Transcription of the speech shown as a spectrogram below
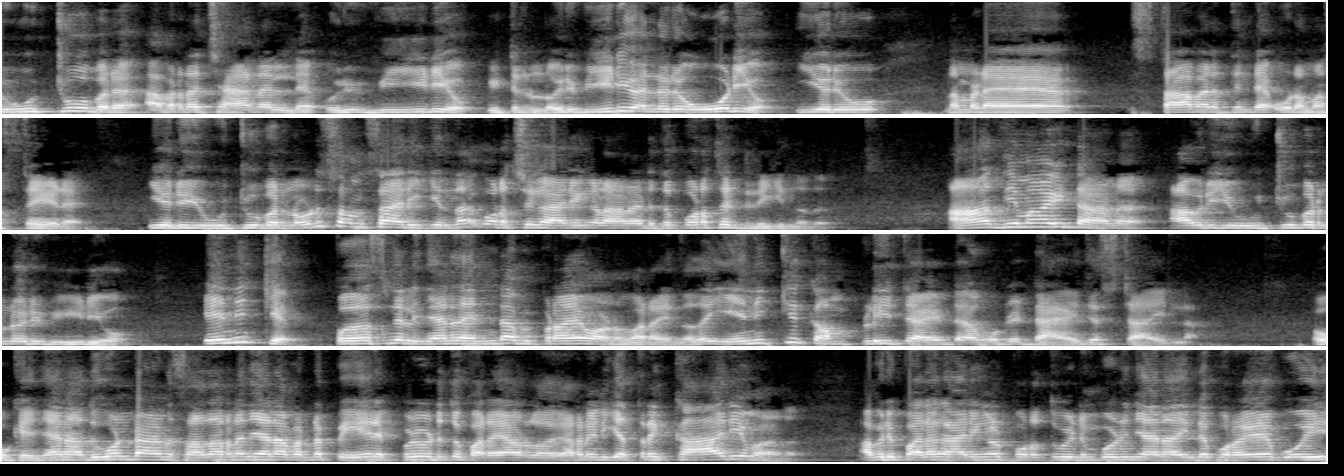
യൂട്യൂബർ അവരുടെ ചാനലിൽ ഒരു വീഡിയോ ഇട്ടിട്ടുണ്ട് ഒരു വീഡിയോ അല്ല ഒരു ഓഡിയോ ഈ ഒരു നമ്മുടെ സ്ഥാപനത്തിന്റെ ഉടമസ്ഥയുടെ ഈ ഒരു യൂട്യൂബറിനോട് സംസാരിക്കുന്ന കുറച്ച് കാര്യങ്ങളാണ് എടുത്ത് പുറത്തിട്ടിരിക്കുന്നത്. ആദ്യമായിട്ടാണ് ആ ഒരു യൂട്യൂബറിന്റെ ഒരു വീഡിയോ എനിക്ക് പേഴ്സണലി ഞാൻ എന്റെ അഭിപ്രായമാണ് പറയുന്നത് എനിക്ക് കംപ്ലീറ്റ് ആയിട്ട് അങ്ങോട്ട് ഡൈജസ്റ്റ് ആയില്ല. ഓക്കെ ഞാൻ അതുകൊണ്ടാണ് സാധാരണ ഞാൻ അവരുടെ പേര് എപ്പോഴും എടുത്ത് പറയാറുള്ളത്. കാരണം എനിക്ക് അത്രയും കാര്യമാണ്. അവർ പല കാര്യങ്ങൾ പുറത്തു വിടുമ്പോഴും ഞാൻ അതിന്റെ പുറകെ പോയി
